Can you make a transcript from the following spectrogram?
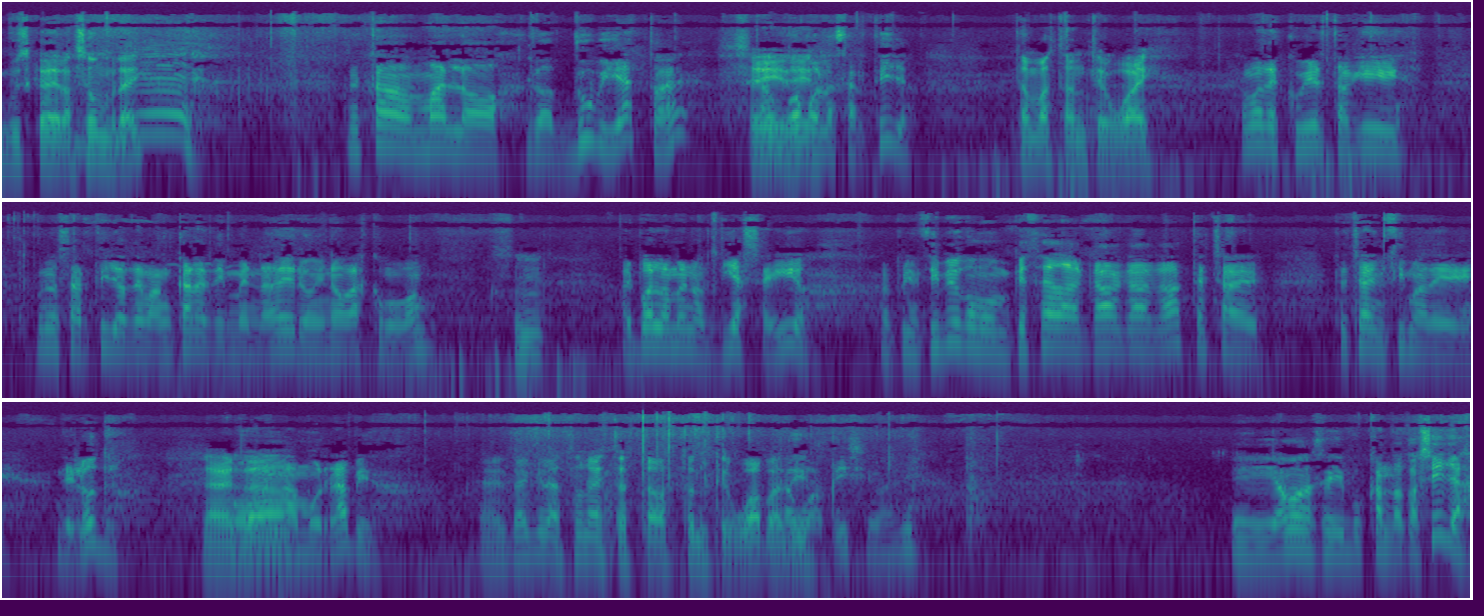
En busca de la sombra, ¿eh? No estaban mal los, los dubi estos, ¿eh? Sí, Están sí. guapos los sartillos. Están bastante guay. Hemos descubierto aquí unos sartillos de bancales de invernadero y no gas cómo van. Mm. Hay por lo menos 10 seguidos. Al principio, como empieza a dar gas, gas, gas, te echa, te echa encima de- del otro. La verdad, muy rápido. la verdad que la zona esta está bastante guapa, Está tío. guapísimo, tío. Y vamos a seguir buscando cosillas.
